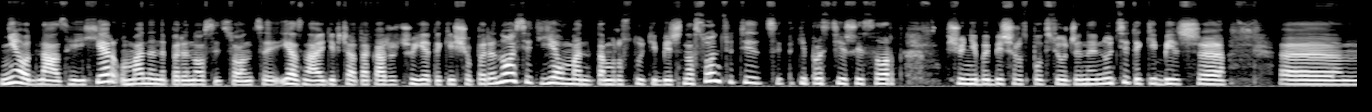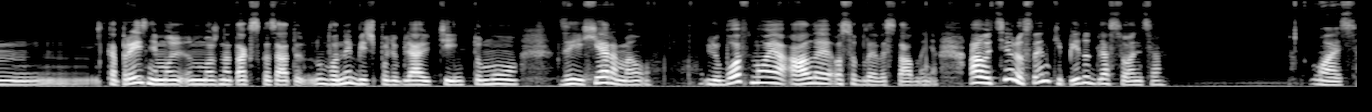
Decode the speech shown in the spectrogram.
Ні одна з гейхер у мене не переносить сонце. Я знаю, дівчата кажуть, що є такі, що переносять. Є у мене там ростуть і більш на сонцю, ці, ці такий простіший сорт, що ніби більш розповсюджений. Ну, ці такі більш е, ем, капризні, можна так сказати. Ну, вони більш полюбляють тінь. Тому з гейхерами любов моя, але особливе ставлення. А оці рослинки підуть для сонця. Ось.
